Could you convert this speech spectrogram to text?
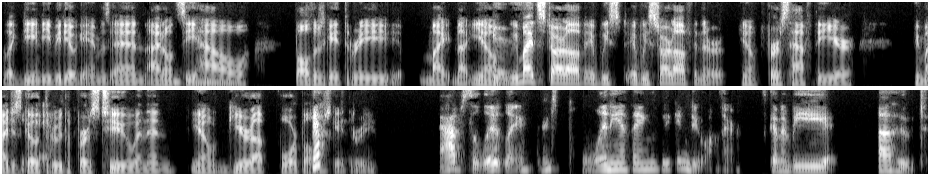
like D and D video games. And I don't see Mhm. how Baldur's Gate three might not. You know, we might start off if we if we start off in the you know first half of the year, we might just go Yeah. through the first two and then you know gear up for Baldur's Gate three. Absolutely. There's plenty of things we can do on there. It's gonna be a hoot.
